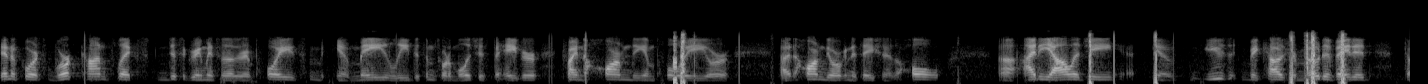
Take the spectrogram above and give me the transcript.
Then, of course, work conflicts, disagreements with other employees, you know, may lead to some sort of malicious behavior, trying to harm the employee or uh, to harm the organization as a whole. Uh, ideology, you know, use it because you're motivated to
